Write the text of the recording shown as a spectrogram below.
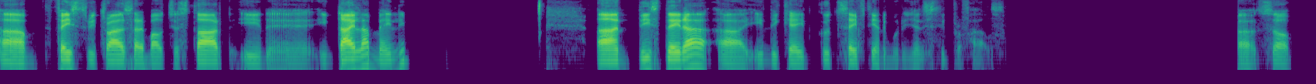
Um, phase three trials are about to start in, uh, in Thailand mainly. And these data uh, indicate good safety and immunogenicity profiles. Uh, so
